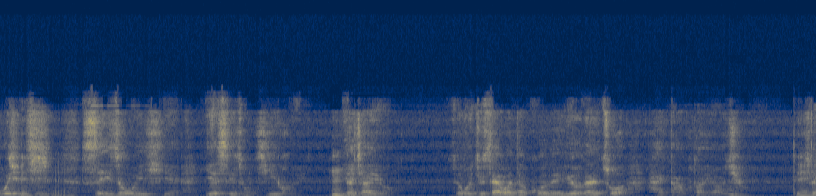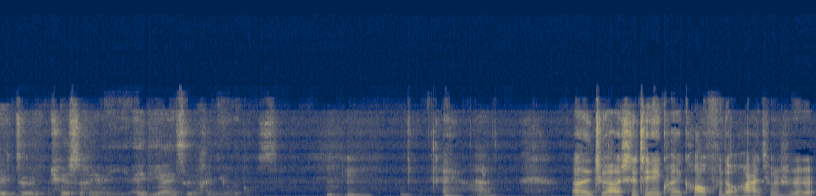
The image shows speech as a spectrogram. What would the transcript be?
危机，是一种威胁，也是一种机会。嗯，要加油。所以我就在问他，国内有来做，还达不到要求。对，所以这个确实很有意义。ADI 是个很牛的公司。嗯嗯，哎，好。呃，主要是这一块 COF 的话，就是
